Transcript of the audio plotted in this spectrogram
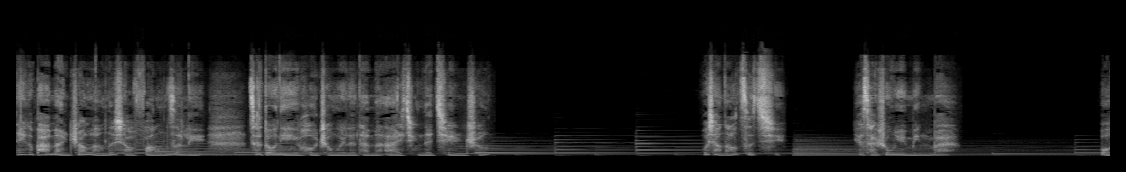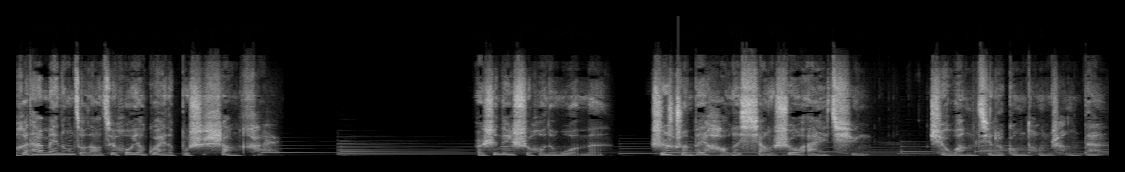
那个爬满蟑螂的小房子里，在多年以后成为了他们爱情的见证。我想到自己，也才终于明白，我和他没能走到最后，要怪的不是上海，而是那时候的我们，只准备好了享受爱情，却忘记了共同承担。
